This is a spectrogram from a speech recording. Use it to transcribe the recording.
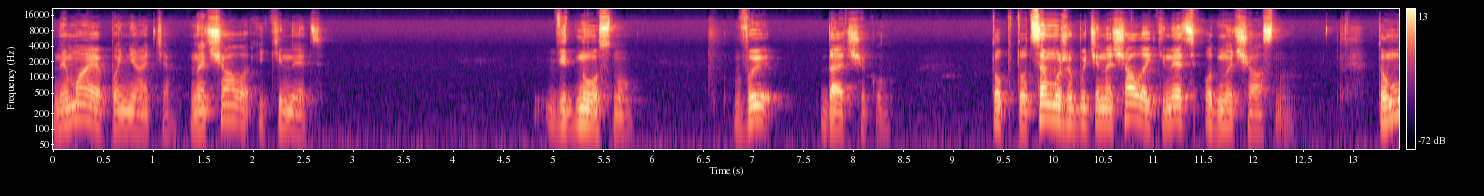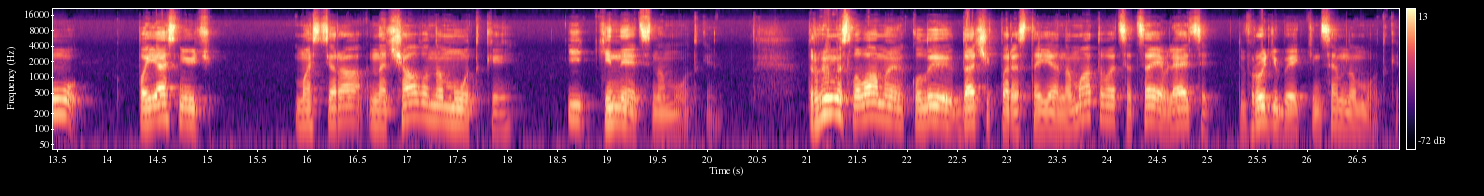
немає поняття начало і кінець відносно в датчику. Тобто це може бути і начало, і кінець одночасно. Тому пояснюють мастера начало намотки і кінець намотки. Другими словами, коли датчик перестає наматуватися, це є вроді би як кінцем намотки.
